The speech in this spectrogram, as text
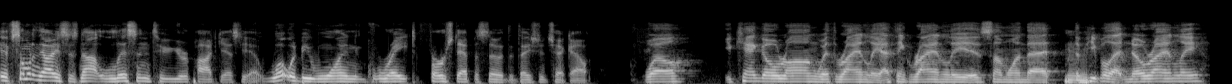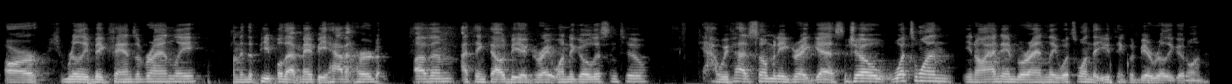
if someone in the audience has not listened to your podcast yet, what would be one great first episode that they should check out? Well, you can't go wrong with Ryan Lee. I think Ryan Lee is someone that the Hmm. people that know Ryan Lee are really big fans of Ryan Lee. Um, and the people that maybe haven't heard of him, I think that would be a great one to go listen to. Yeah, we've had so many great guests. Joe, what's one, you know, I named Ryan Lee. What's one that you think would be a really good one?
